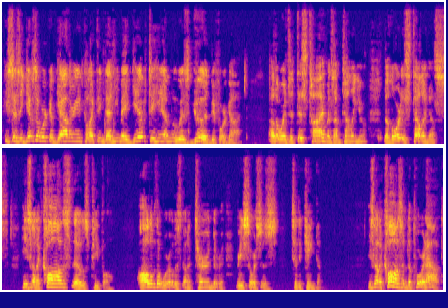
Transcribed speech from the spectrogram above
He says he gives the work of gathering and collecting that he may give to him who is good before God. In other words, at this time, as I'm telling you, the Lord is telling us he's going to cause those people, all of the world is going to turn the resources to the kingdom. He's going to cause them to pour it out.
